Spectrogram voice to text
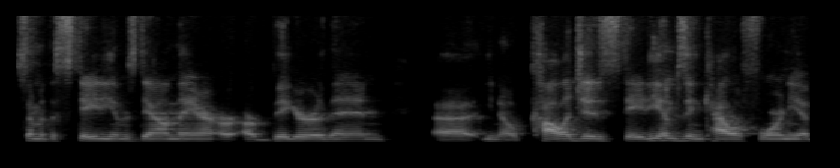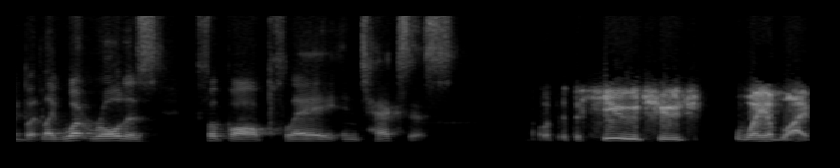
some of the stadiums down there are, are bigger than, uh, you know, colleges stadiums in California. But like, what role does football play in Texas? it's a huge, huge way of life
